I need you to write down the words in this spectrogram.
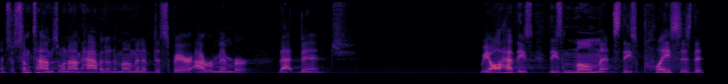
And so sometimes when I'm having a moment of despair, I remember that bench. We all have these, these moments, these places that,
